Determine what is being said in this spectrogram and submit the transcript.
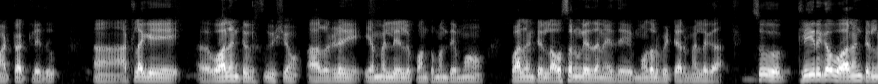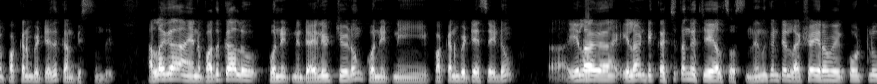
మాట్లాడట్లేదు. అట్లాగే వాలంటీర్స్ విషయం. ఆల్రెడీ ఎమ్మెల్యేలు కొంతమంది ఏమో వాలంటీర్లు అవసరం లేదనేది మొదలుపెట్టారు మెల్లగా. సో క్లియర్గా వాలంటీర్లను పక్కన పెట్టేది కనిపిస్తుంది. అలాగా ఆయన పథకాలు కొన్నిటిని డైల్యూట్ చేయడం కొన్నిటిని పక్కన పెట్టేసేయడం ఇలాగా ఇలాంటి ఖచ్చితంగా చేయాల్సి వస్తుంది. ఎందుకంటే లక్ష ఇరవై కోట్లు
